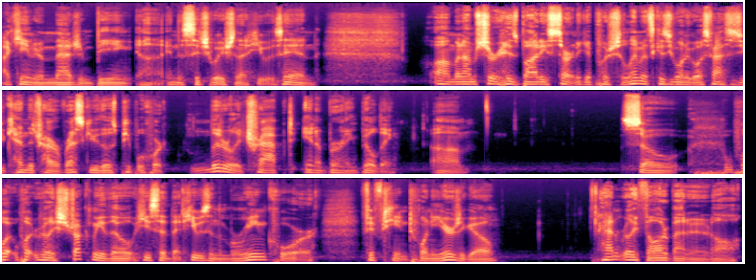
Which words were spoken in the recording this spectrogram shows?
I can't even imagine being uh, in the situation that he was in. Um, and I'm sure his body's starting to get pushed to limits because you want to go as fast as you can to try to rescue those people who are literally trapped in a burning building. Um, so what what really struck me though, he said that he was in the Marine Corps 15, 20 years ago. Hadn't really thought about it at all.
